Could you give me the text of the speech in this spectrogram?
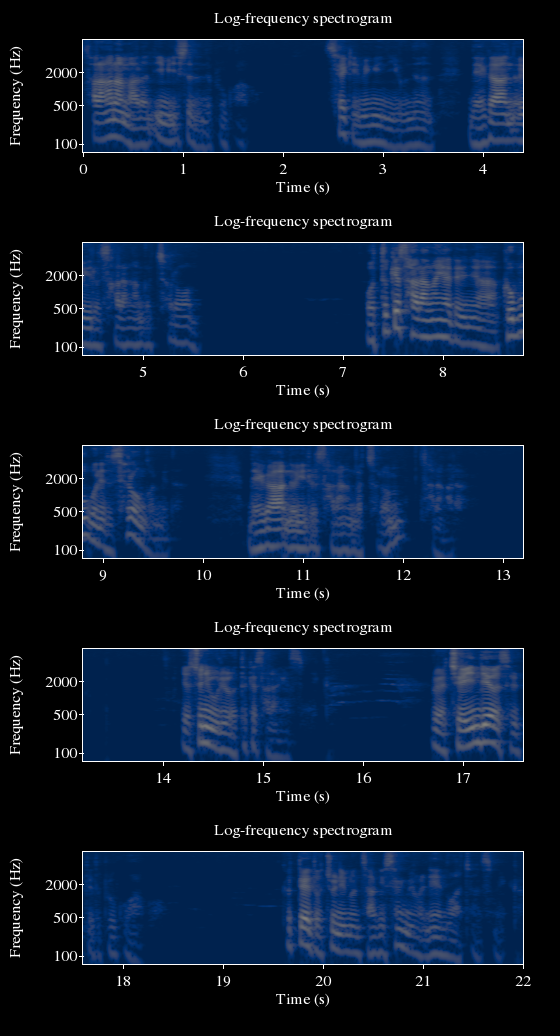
사랑하는 말은 이미 있었는데 불구하고 새 계명인 이유는 내가 너희를 사랑한 것처럼 어떻게 사랑해야 되냐 그 부분에서 새로운 겁니다. 내가 너희를 사랑한 것처럼 사랑하라. 예수님 우리를 어떻게 사랑했습니까? 우리가 죄인 되었을 때도 불구하고 그때도 주님은 자기 생명을 내놓았지 않습니까?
